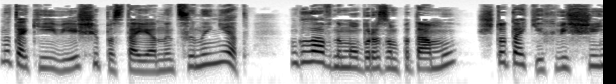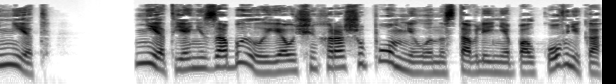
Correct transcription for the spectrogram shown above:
На такие вещи постоянной цены нет. Главным образом потому, что таких вещей нет. Нет, я не забыла, я очень хорошо помнила наставление полковника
